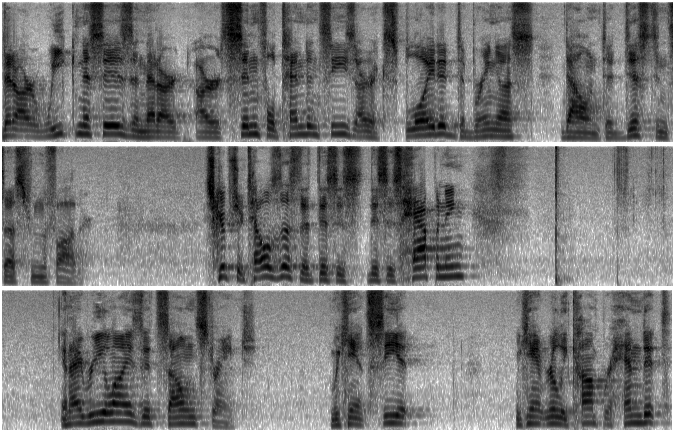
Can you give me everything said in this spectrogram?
That our weaknesses and that our, our sinful tendencies are exploited to bring us down, to distance us from the Father. Scripture tells us that this is, this is happening, and I realize it sounds strange. We can't see it, we can't really comprehend it.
